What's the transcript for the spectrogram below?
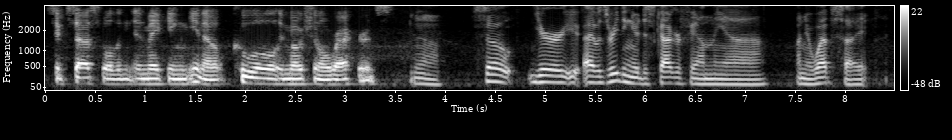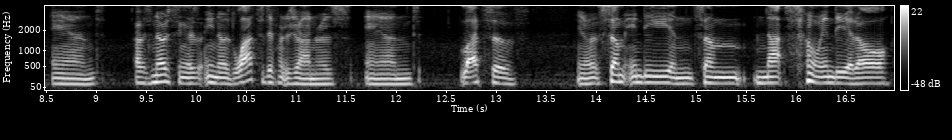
successful in, in making you know cool emotional records. Yeah. So your, I was reading your discography on the uh, on your website, and I was noticing there's you know lots of different genres and lots of you know some indie and some not so indie at all,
